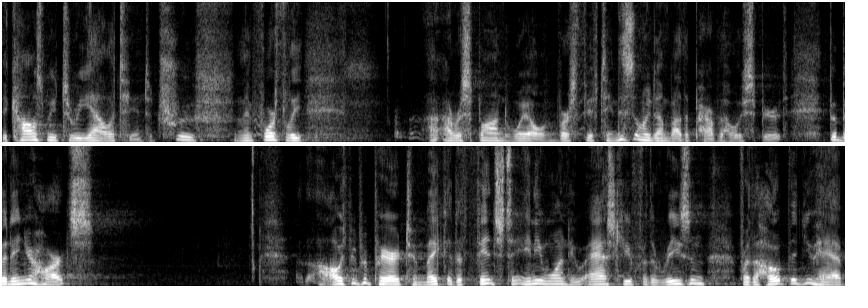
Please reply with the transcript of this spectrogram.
It calls me to reality and to truth. And then, fourthly, I, respond well. Verse 15. This is only done by the power of the Holy Spirit. But, but in your hearts, always be prepared to make a defense to anyone who asks you for the reason for the hope that you have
